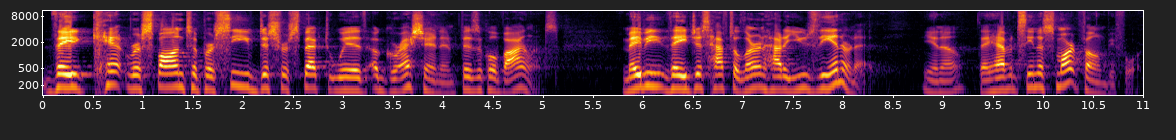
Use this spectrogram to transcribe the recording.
They can't respond to perceived disrespect with aggression and physical violence. Maybe they just have to learn how to use the internet. You know, they haven't seen a smartphone before.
